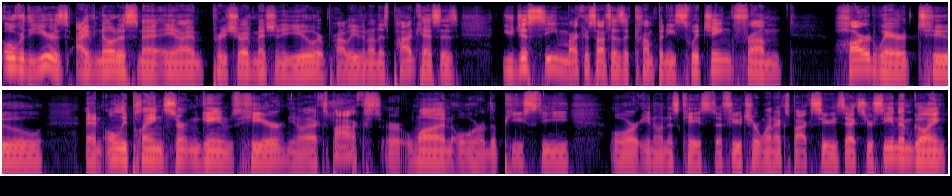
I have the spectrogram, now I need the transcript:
over the years, I've noticed, and I, you know, I'm pretty sure I've mentioned to you, or probably even on this podcast, is you just see Microsoft as a company switching from hardware to and only playing certain games here, you know, Xbox or One or the PC or you know, in this case, the future One Xbox Series X. You're seeing them going,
